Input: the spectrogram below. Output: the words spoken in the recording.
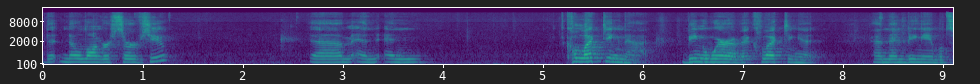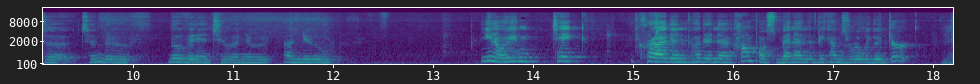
that no longer serves you, um, and and collecting that, being aware of it, collecting it, and then being able to to move move it into a new a new. You know, you can take crud and put it in a compost bin, and it becomes really good dirt. Yeah,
